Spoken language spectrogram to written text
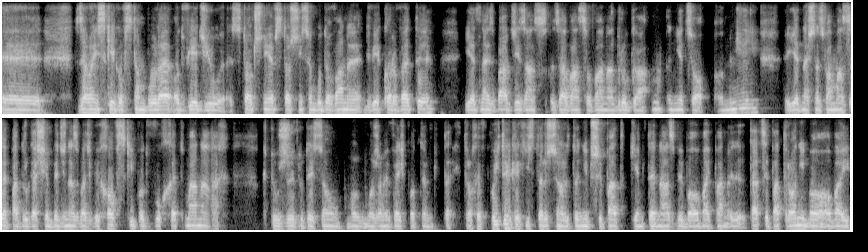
e, Zełańskiego w Stambule. Odwiedził stocznię. W stoczni są budowane dwie korwety. Jedna jest bardziej zaawansowana, druga nieco mniej. Jedna się nazywa Mazepa, druga się będzie nazywać Wychowski po dwóch hetmanach, którzy tutaj są, mo- możemy wejść potem tak, trochę w politykę historyczną, ale to nie przypadkiem te nazwy, bo obaj pan, tacy patroni, bo obaj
